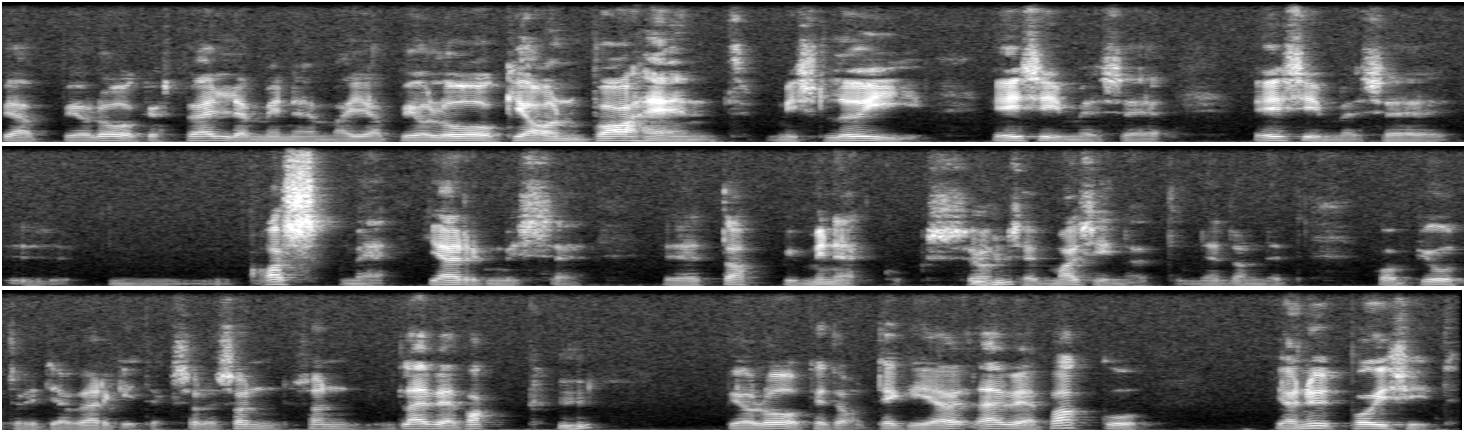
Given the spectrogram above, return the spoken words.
peab bioloogiast välja minema ja bioloogia on vahend, mis lõi esimese, esimese mm, astme järgmisse etappi minekuks, see on mm -hmm. see masinad, need on need kompuutrid ja värgid, eks ole, see on, see on lävepakk mm. -hmm. bioloogia tegi lävepaku ja nüüd poisid,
